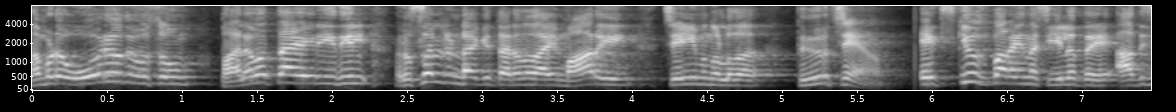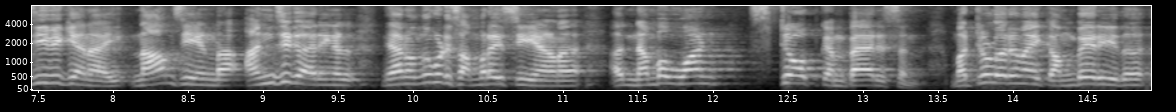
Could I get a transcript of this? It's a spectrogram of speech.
നമ്മുടെ ഓരോ ദിവസവും ഫലവത്തായ രീതിയിൽ റിസൾട്ട് ഉണ്ടാക്കി തരുന്നതായി മാറുകയും ചെയ്യുമെന്നുള്ളത് തീർച്ചയാണ്. എക്സ്ക്യൂസ് പറയുന്ന ശീലത്തെ അതിജീവിക്കാനായി നാം ചെയ്യേണ്ട അഞ്ച് കാര്യങ്ങൾ ഞാൻ ഒന്നുകൂടി സമ്മറൈസ് ചെയ്യാണ് നമ്പർ വൺ സ്റ്റോപ്പ് കമ്പാരിസൺ മറ്റുള്ളവരുമായി കമ്പയർ ചെയ്ത്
